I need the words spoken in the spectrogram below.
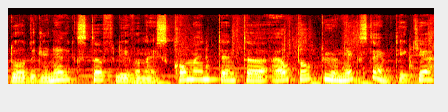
do all the generic stuff, leave a nice comment and uh, I'll talk to you next time, take care.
